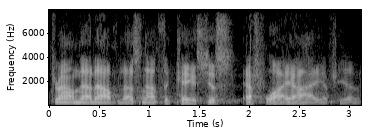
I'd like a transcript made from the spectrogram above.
drown that out, but that's not the case. Just FYI, if you Have.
